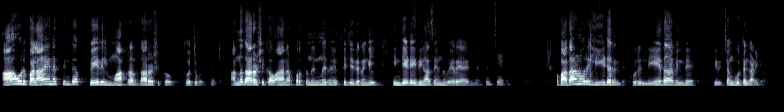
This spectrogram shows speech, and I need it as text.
ആ ഒരു പലായനത്തിന്റെ പേരിൽ മാത്രം ദാരോഷിക്കോവ് തോറ്റുപോയി. അന്ന് ദാരോഷിക്കോവ് ആനപ്പുറത്ത് നിന്നിരുന്ന് യുദ്ധം ചെയ്തിരുന്നെങ്കിൽ ഇന്ത്യയുടെ ഇതിഹാസം ഇന്ന് വേറെ ആയിരുന്നേനെ തീർച്ചയായിട്ടും. അപ്പോൾ അതാണ് ഒരു ലീഡറിന്റെ ഒരു നേതാവിന്റെ ഇത് ചങ്കൂറ്റം കാണിക്കുന്നത്.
